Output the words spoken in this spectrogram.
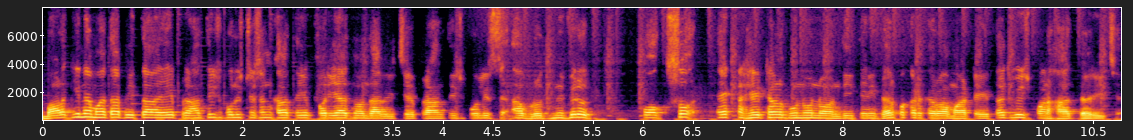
બાળકીના માતા પિતાએ પ્રાંતિજ પોલીસ સ્ટેશન ખાતે ફરિયાદ નોંધાવી છે. પ્રાંતિજ પોલીસે આ વૃદ્ધની વિરુદ્ધ પોક્સો એક્ટ હેઠળ ગુનો નોંધી તેની ધરપકડ કરવા માટે તજવીજ પણ હાથ ધરી છે.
